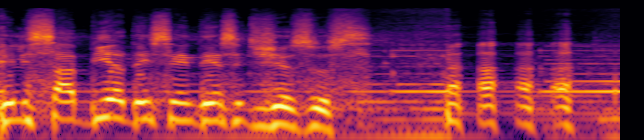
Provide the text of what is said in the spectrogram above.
Ele sabia a descendência de Jesus.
